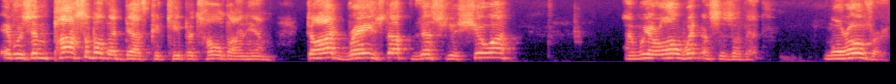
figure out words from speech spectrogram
It was impossible that death could keep its hold on him. God raised up this Yeshua, and we are all witnesses of it. Moreover,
